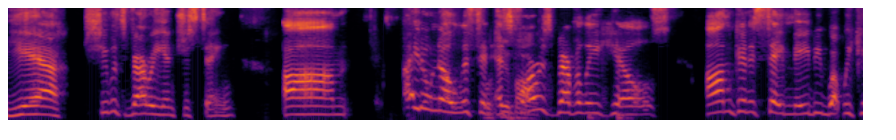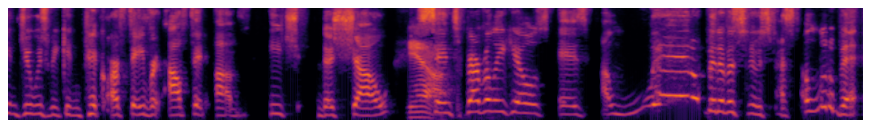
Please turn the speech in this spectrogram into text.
Yeah, she was very interesting. Um, I don't know. Listen, as far as Beverly Hills, I'm going to say maybe what we can do is we can pick our favorite outfit of each the show. Yeah. Since Beverly Hills is a little bit of a snooze fest, a little bit,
